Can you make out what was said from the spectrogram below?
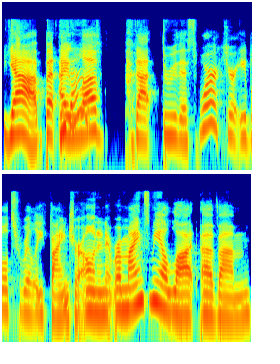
Yeah, but I love that through this work you're able to really find your own and it reminds me a lot of um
